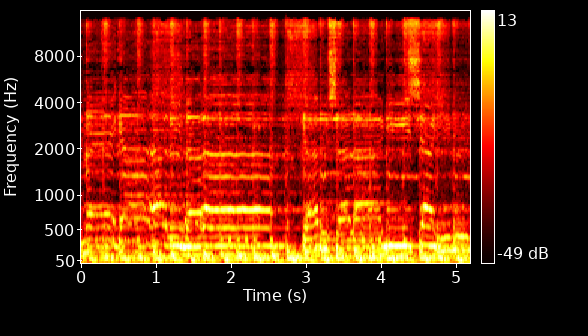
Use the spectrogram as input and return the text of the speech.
夢があるならがむしゃらにシャイム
